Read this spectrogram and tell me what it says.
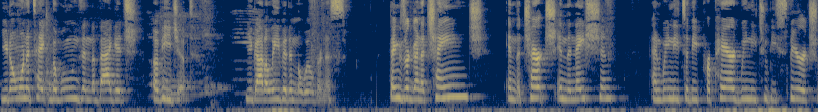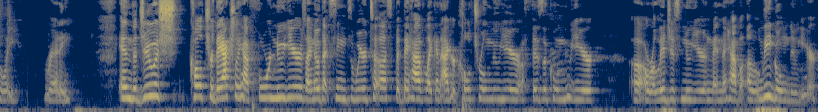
You don't want to take the wounds and the baggage of Egypt. You got to leave it in the wilderness. Things are going to change in the church, in the nation, and we need to be prepared. We need to be spiritually ready. In the Jewish culture, they actually have four New Years. I know that seems weird to us, but they have like an agricultural New Year, a physical New Year, uh, a religious New Year, and then they have a legal New Year.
